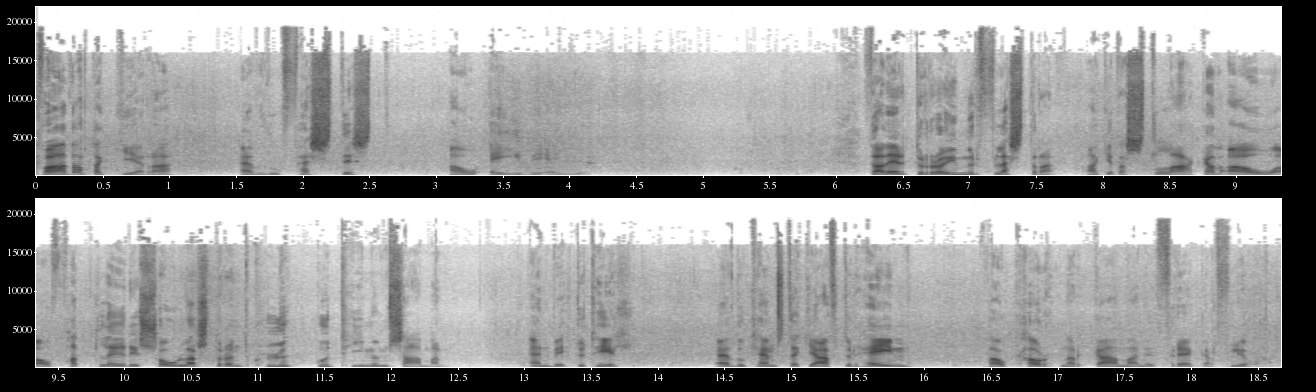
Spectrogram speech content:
Hvað átt að gera ef þú festist á eyði-eyju? Það er draumur flestra að geta slakað á á fallegri sólarströnd klukkutímum saman. En vittu til, ef þú kemst ekki aftur heim, þá kárnar gamanið frekar fljótt.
